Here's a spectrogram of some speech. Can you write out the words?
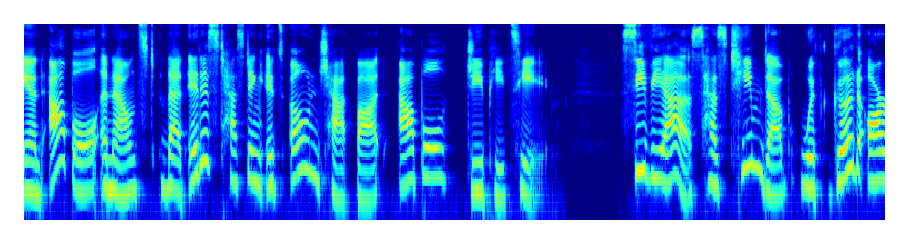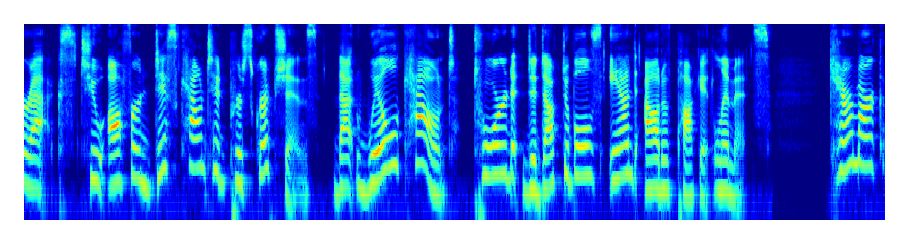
And Apple announced that it is testing its own chatbot, Apple GPT. CVS has teamed up with GoodRx to offer discounted prescriptions that will count toward deductibles and out of pocket limits. Caremark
